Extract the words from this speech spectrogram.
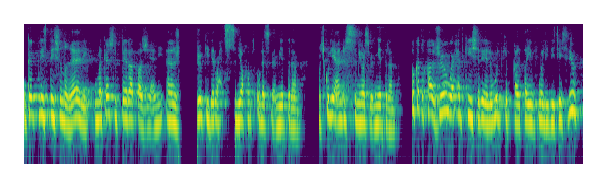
وكان PlayStation غالي وما كانش ال piratage يعني un jeu كيدير واحد 650 ولا 700 درهم وشكون اللي عنده 600 و 700 درهم وكتلقى jeu واحد كيشريه الولد كيبقى يطيب في والديه تيشريوه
